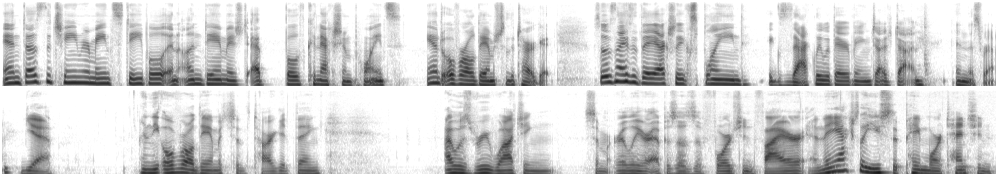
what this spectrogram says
And does the chain remain stable and undamaged at both connection points and overall damage to the target? So it's nice that they actually explained exactly what they were being judged on in this round. Yeah. And the overall damage to the target thing, I was rewatching some earlier episodes of Forged in Fire, and they actually used to pay more attention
